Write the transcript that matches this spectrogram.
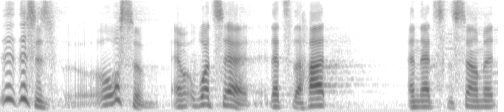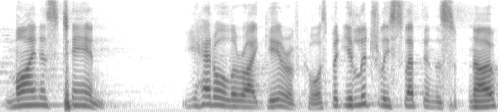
This is awesome. And what's that? That's the hut and that's the summit. Minus 10. You had all the right gear, of course, but you literally slept in the snow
